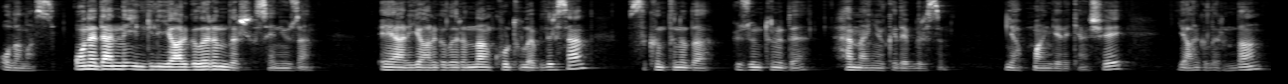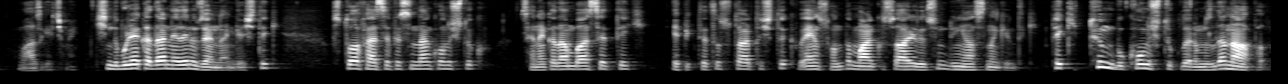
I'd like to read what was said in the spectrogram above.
Olamaz. O nedenle ilgili yargılarındır seni üzen. Eğer yargılarından kurtulabilirsen sıkıntını da, üzüntünü de hemen yok edebilirsin yapman gereken şey yargılarından vazgeçmek. Şimdi buraya kadar neden üzerinden geçtik? Stoa felsefesinden konuştuk, Seneca'dan bahsettik, Epiktetos'u tartıştık ve en sonunda Marcus Aurelius'un dünyasına girdik. Peki tüm bu konuştuklarımızda ne yapalım?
